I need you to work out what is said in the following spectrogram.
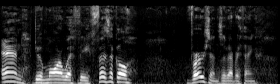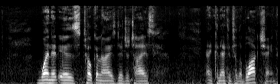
and do more with the physical versions of everything when it is tokenized, digitized, and connected to the blockchain.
